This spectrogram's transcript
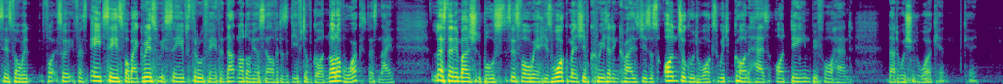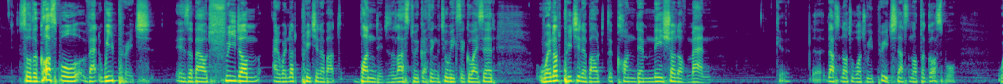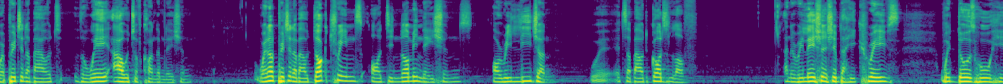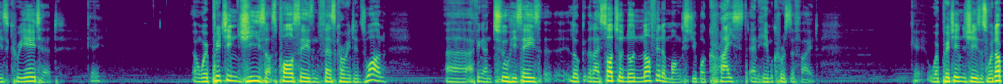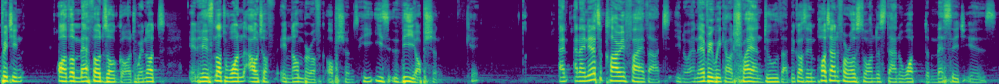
says, for, with, for, so verse 8 says, For by grace we saved through faith, and that not of yourself, it is a gift of God, not of works. Verse 9, lest any man should boast. It says, For we're his workmanship created in Christ Jesus unto good works, which God has ordained beforehand that we should work in. Okay? So the gospel that we preach is about freedom, and we're not preaching about bondage. The last week, I think two weeks ago, I said, We're not preaching about the condemnation of man. Okay? Uh, that's not what we preach, that's not the gospel. We're preaching about the way out of condemnation. We're not preaching about doctrines or denominations or religion. It's about God's love and the relationship that He craves with those who He's created. Okay? And we're preaching Jesus. Paul says in 1 Corinthians 1, uh, I think, and 2, he says, Look, that I sought to know nothing amongst you but Christ and Him crucified. Okay, we're preaching Jesus. We're not preaching other methods of God. We're not. He's not one out of a number of options. He is the option. Okay. And, and I needed to clarify that, you know, and every week I'll try and do that because it's important for us to understand what the message is.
